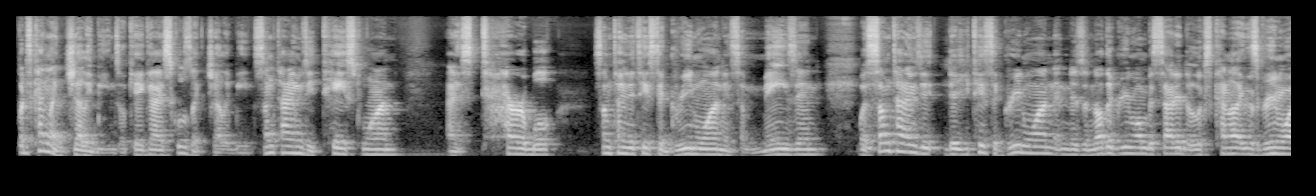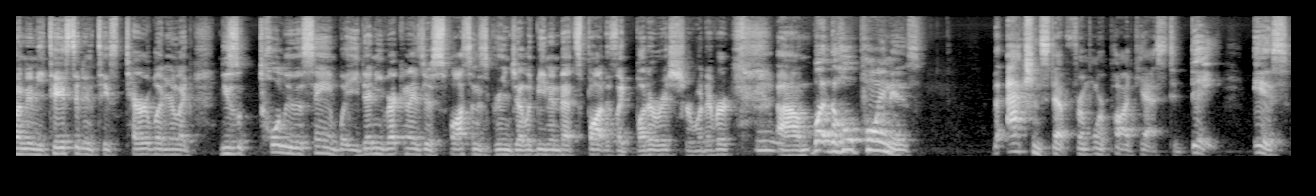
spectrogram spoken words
But it's kind of like jelly beans, okay, guys? School's like jelly beans. Sometimes you taste one and it's terrible. Sometimes you taste a green one, it's amazing. But sometimes you, you taste a green one and there's another green one beside it that looks kind of like this green one and you taste it and it tastes terrible and you're like, these look totally the same, but you then you recognize there's spots on this green jelly bean and that spot is like butterish or whatever. Mm. Um, but the whole point is the action step from our podcast today is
